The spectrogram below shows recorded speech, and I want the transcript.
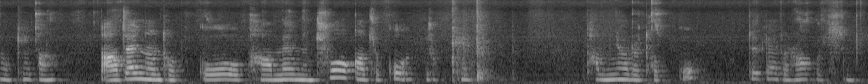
여기가 낮에는 덥고 밤에는 추워가지고 이렇게 담요를 덮고 뜨개를 하고 있습니다.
